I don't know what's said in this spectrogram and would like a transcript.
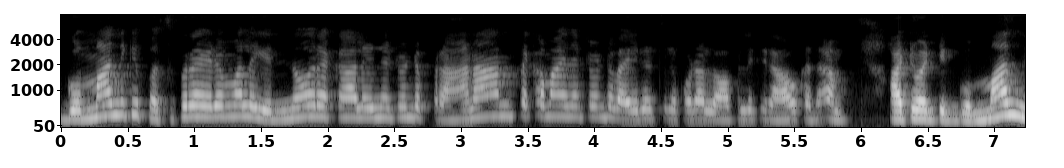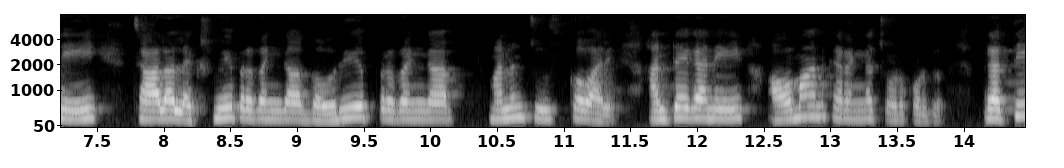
గుమ్మానికి పసుపు రాయడం వల్ల ఎన్నో రకాలైనటువంటి ప్రాణాంతకమైనటువంటి వైరస్లు కూడా లోపలికి రావు కదా. అటువంటి గుమ్మాన్ని చాలా లక్ష్మీప్రదంగా గౌరీప్రదంగా మనం చూసుకోవాలి. అంతేగాని అవమానకరంగా చూడకూడదు. ప్రతి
